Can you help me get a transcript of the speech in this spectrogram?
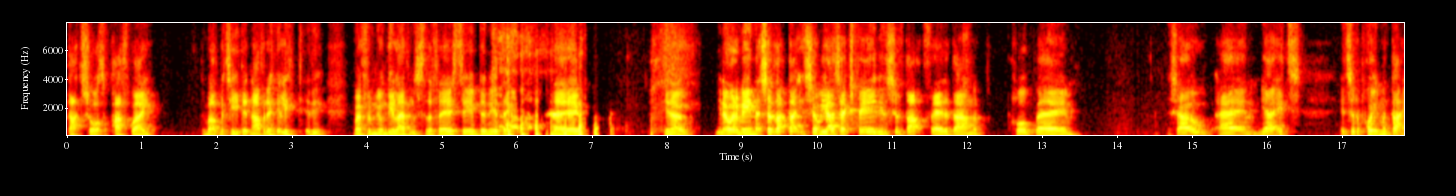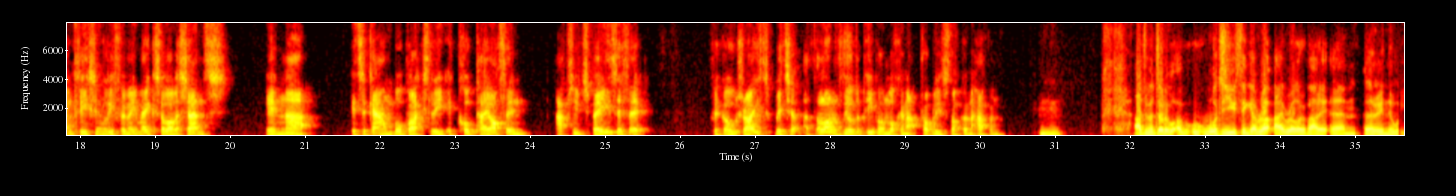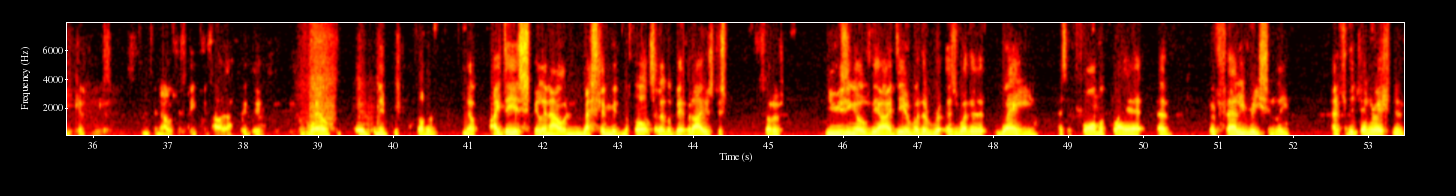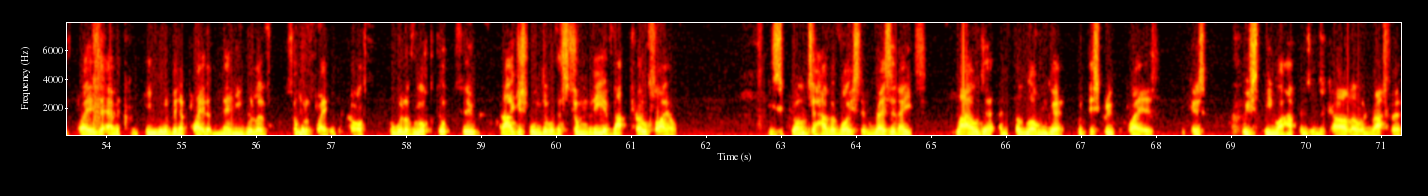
that sort of pathway. Well, which he didn't have really, did he? Went from the under 11s to the first team, didn't he? um, you know, you know what I mean. So that that so he has experience of that further down the club. Um, so um, yeah, it's it's an appointment that increasingly for me makes a lot of sense. In that it's a gamble, but actually it could pay off in absolute spades if it if it goes right. Which a, lot of the other people I'm looking at probably it's not going to happen. Mm. Adam, I don't know. What do you think? I wrote, I wrote about it um, earlier in the week, and it was something I was just thinking about after the Wales and it sort of you know ideas spilling out and wrestling with my thoughts a little bit. But I was just sort of musing over the idea whether as whether Wayne, as a former player of, of fairly recently, and for the generation of players at Everton, he will have been a player that many will have, some will have played with, of course, but will have looked up to. And I just wonder whether somebody of that profile is going to have a voice that resonates louder and for longer with this group of players because we've seen what happens under Carlo and Rafa.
